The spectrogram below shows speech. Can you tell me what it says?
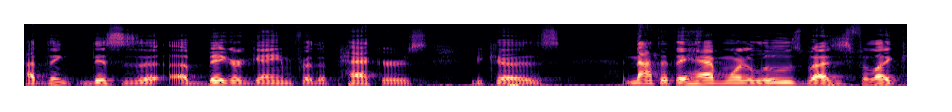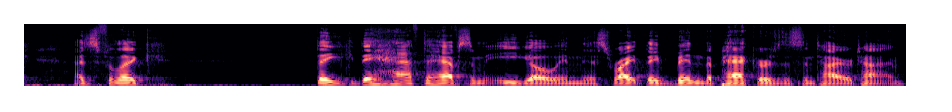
I think this is a, a bigger game for the Packers because not that they have more to lose, but I just feel like I just feel like they they have to have some ego in this, right? They've been the Packers this entire time.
